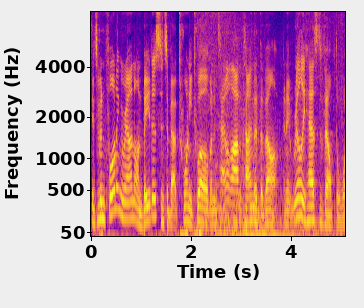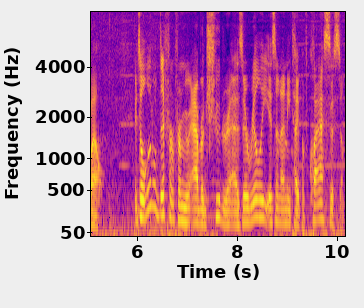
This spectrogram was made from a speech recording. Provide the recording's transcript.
It's been floating around on beta since about 2012 and it's had a lot of time to develop, and it really has developed well. It's a little different from your average shooter as there really isn't any type of class system.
